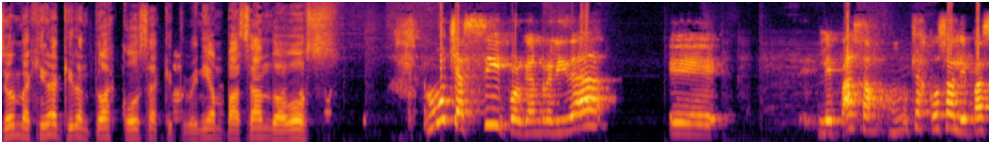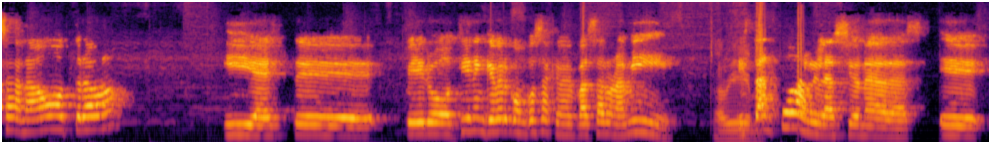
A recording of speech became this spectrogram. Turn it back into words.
yo me imaginaba que eran todas cosas que te venían pasando a vos. Muchas sí, porque en realidad eh, le pasan, muchas cosas le pasan a otra, y este, pero tienen que ver con cosas que me pasaron a mí. Está. Están todas relacionadas. eh,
